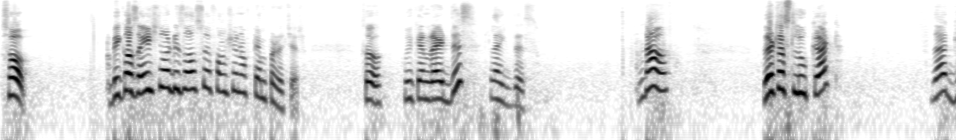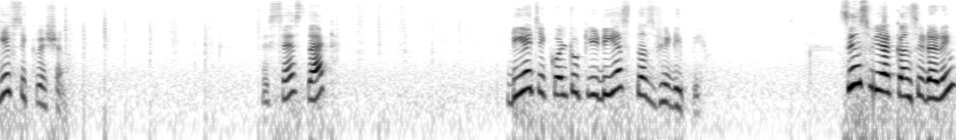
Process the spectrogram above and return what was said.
So, because H naught is also a function of temperature. So, we can write this like this. Now, let us look at the Gibbs equation. It says that dH equal to TdS plus VdP. since we are considering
